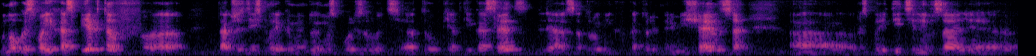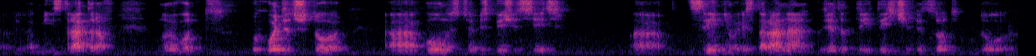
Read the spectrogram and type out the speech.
много своих аспектов. Э, также здесь мы рекомендуем использовать трубки от Gigaset для сотрудников, которые перемещаются, распорядителей в зале, администраторов. Ну и вот выходит, что полностью обеспечить сеть среднего ресторана где-то 3500 долларов.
